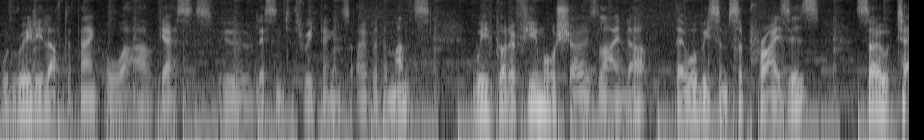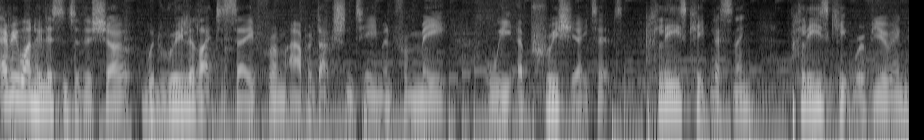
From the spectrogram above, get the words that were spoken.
Would really love to thank all our guests who have listened to Three Things over the months. We've got a few more shows lined up. There will be some surprises. So, to everyone who listens to this show, would really like to say from our production team and from me, we appreciate it. Please keep listening Please keep reviewing.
